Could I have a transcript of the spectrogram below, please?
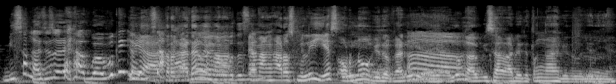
bisa gak sih? Soalnya abu-abu kan gak Iya, bisa. kan terkadang namanya memang, keputusan. emang harus milih yes or no gitu kan. Iya, iya, lu nggak bisa ada di tengah gitu loh jadinya.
